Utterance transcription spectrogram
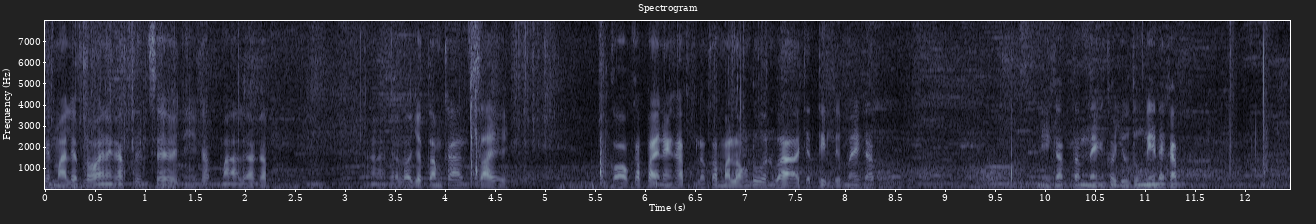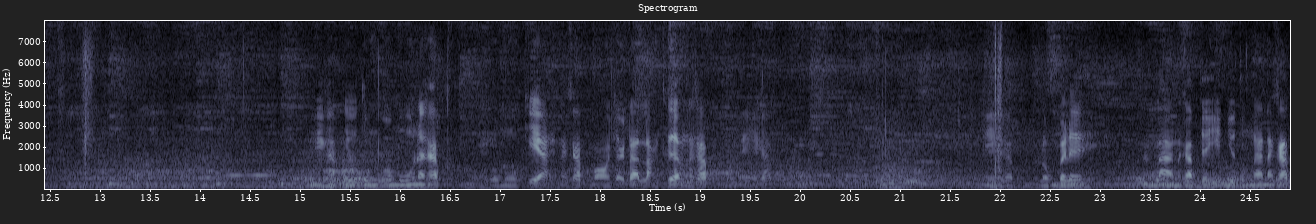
กันมาเรียบร้อยนะครับเซนเซอร์นี่ครับมาแล้วครับอ่าเดี๋ยวเราจะทำการใส่ประกอบเข้าไปนะครับ แล้วก็มาลองดูนว่าจะติดหรือไม่ครับ นี่ครับตำแหน่งก็อยู่ตรงนี้นะครับนี่ครับอยู่ตรงหัวหมูนะครับ หัวหมูเกียร์นะครับ มองจากด้านหลังเครื่องนะครับ ลงไปเลยข้างล่างนะครับ จะเห็นอยู่ตรงนั้นนะครับ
